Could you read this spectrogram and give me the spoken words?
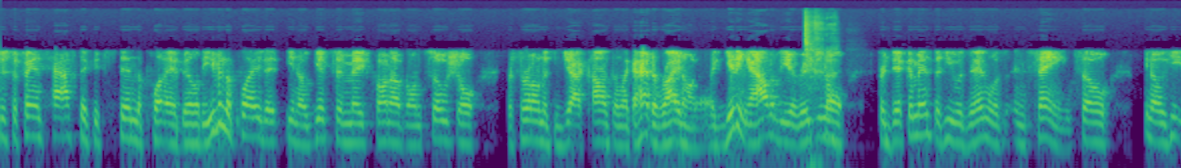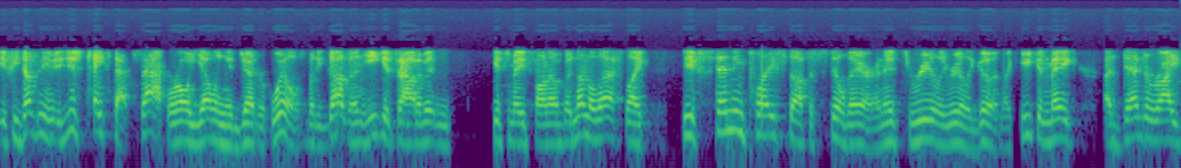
just a fantastic extend the play ability. Even the play that you know gets him made fun of on social for throwing it to Jack Conklin. Like I had to write on it. Like getting out of the original predicament that he was in was insane. So you know he, if he doesn't even he just takes that sack, we're all yelling at Jedrick Wills, but he doesn't. He gets out of it and gets made fun of. But nonetheless, like the extending play stuff is still there, and it's really, really good. Like he can make a dead to right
